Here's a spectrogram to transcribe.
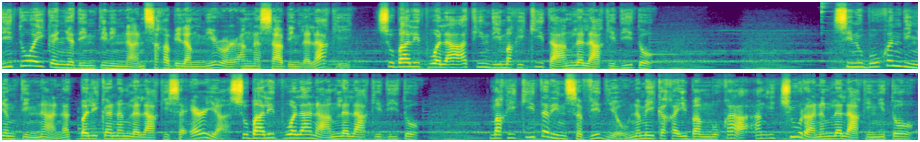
Dito ay kanya ding tiningnan sa kabilang mirror ang nasabing lalaki, subalit wala at hindi makikita ang lalaki dito. Sinubukan din niyang tingnan at balikan ang lalaki sa area subalit wala na ang lalaki dito. Makikita rin sa video na may kakaibang muka ang itsura ng lalaking ito.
